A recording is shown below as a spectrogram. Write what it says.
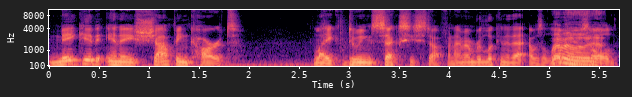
naked in a shopping cart, like doing sexy stuff. And I remember looking at that. I was 11 wait, years wait, wait. old.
